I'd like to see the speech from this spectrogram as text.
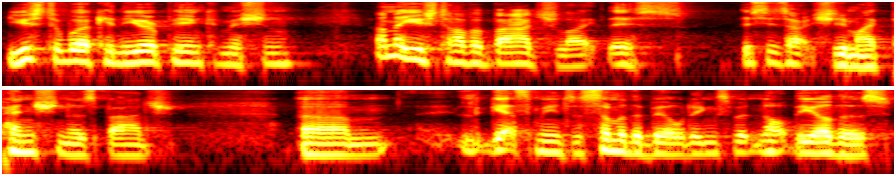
used to work in the European Commission, and I used to have a badge like this. This is actually my pensioner's badge. Um, it gets me into some of the buildings, but not the others.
